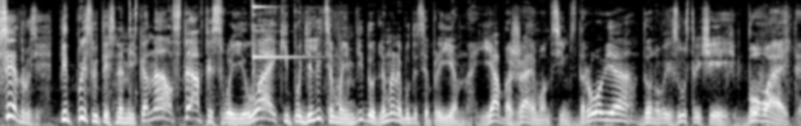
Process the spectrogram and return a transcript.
Все, друзі, підписуйтесь на мій канал, ставте свої лайки, поділіться моїм відео. Для мене буде це приємно. Я бажаю вам всім здоров'я, до нових зустрічей. Бувайте!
